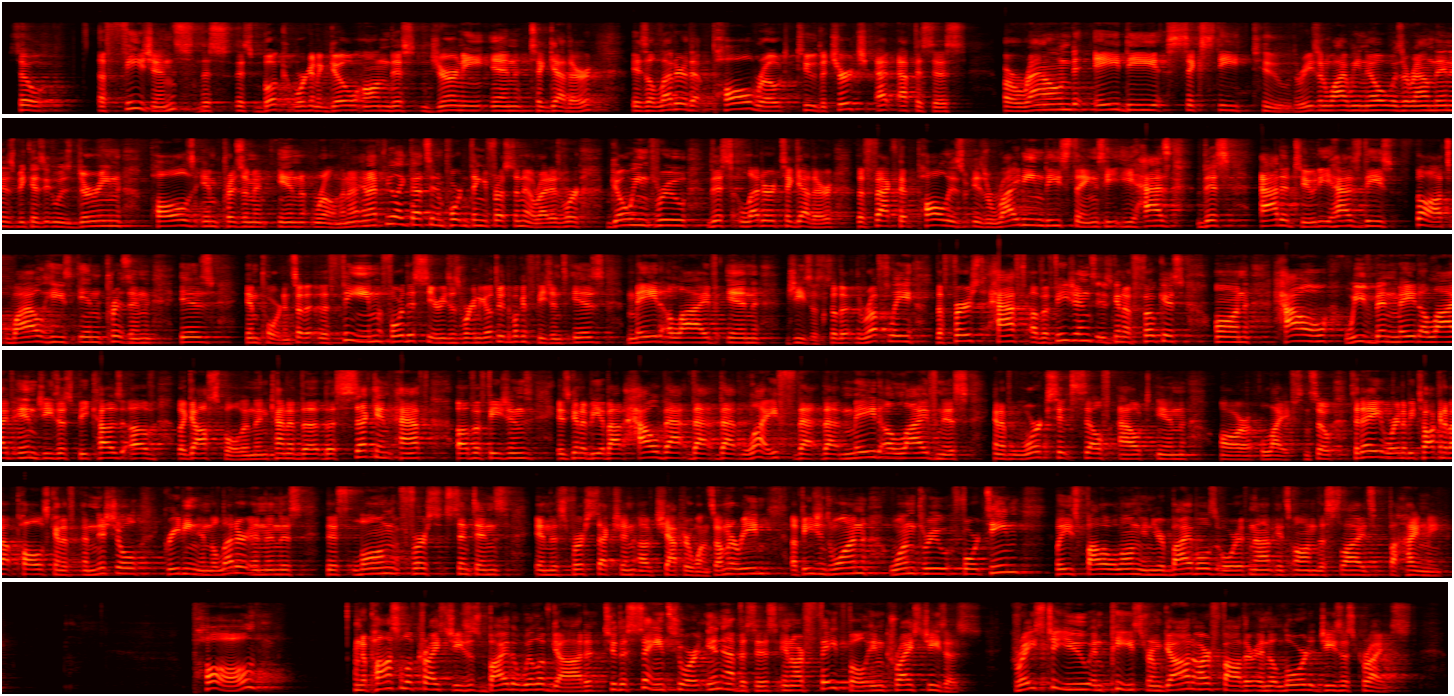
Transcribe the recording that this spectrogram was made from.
So, Ephesians, this, this book we're going to go on this journey in together, is a letter that Paul wrote to the church at Ephesus around AD 62. The reason why we know it was around then is because it was during Paul's imprisonment in Rome. And I, and I feel like that's an important thing for us to know, right? As we're going through this letter together, the fact that Paul is, is writing these things, he, he has this attitude, he has these thoughts while he's in prison is important. So, the theme for this series, as we're going to go through the book of Ephesians, is made alive in Jesus. So, the, roughly the first half of Ephesians is going to focus on how we've been made alive in Jesus because of the gospel. And then, kind of the, the second half of Ephesians is going to be about how that, that, that life, that, that made aliveness, kind of works itself out in our lives. And so today we're going to be talking about Paul's kind of initial greeting in the letter and then this, this long first sentence in this first section of chapter 1. So I'm going to read Ephesians 1 1 through 14. Please follow along in your Bibles, or if not, it's on the slides behind me. Paul, an apostle of Christ Jesus by the will of God, to the saints who are in Ephesus and are faithful in Christ Jesus. Grace to you and peace from God our Father and the Lord Jesus Christ.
